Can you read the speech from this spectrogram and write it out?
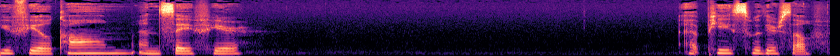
You feel calm and safe here, at peace with yourself.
